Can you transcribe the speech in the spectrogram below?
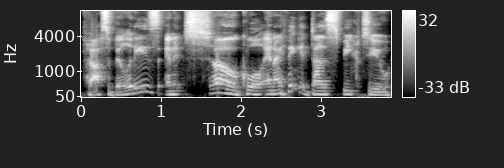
possibilities. And it's so cool. And I think it does speak to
